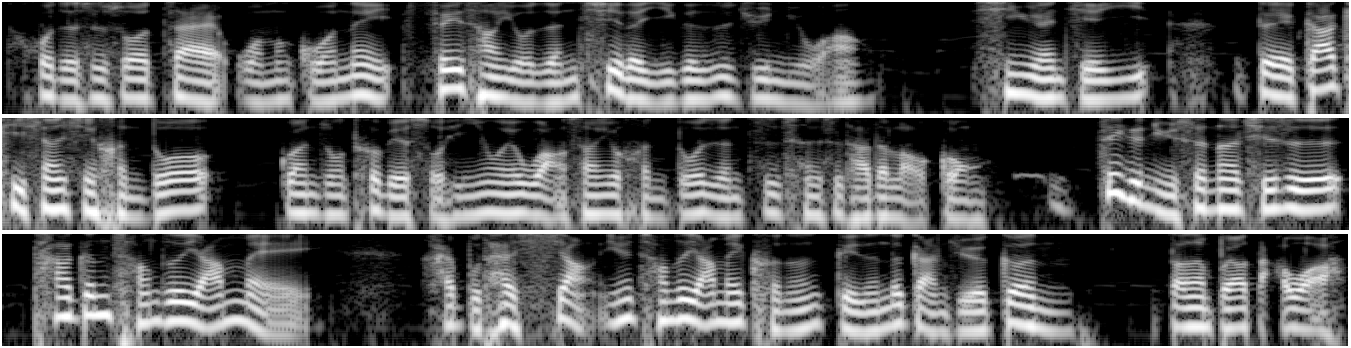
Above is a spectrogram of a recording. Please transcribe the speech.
或者是说在我们国内非常有人气的一个日剧女王新垣结衣。对 Gaki 相信很多。观众特别熟悉，因为网上有很多人自称是她的老公。这个女生呢，其实她跟长泽雅美还不太像，因为长泽雅美可能给人的感觉更……当然不要打我啊，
